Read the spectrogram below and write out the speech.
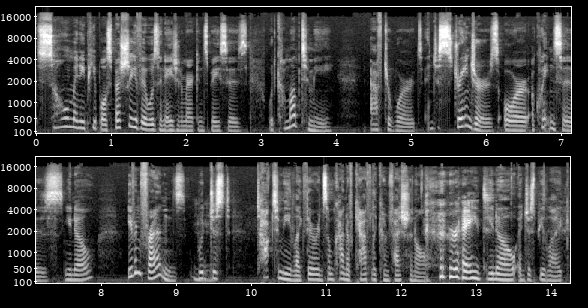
so many people, especially if it was in Asian American spaces, would come up to me afterwards, and just strangers or acquaintances, you know, even friends, would just talk to me like they're in some kind of Catholic confessional right. you know, and just be like,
